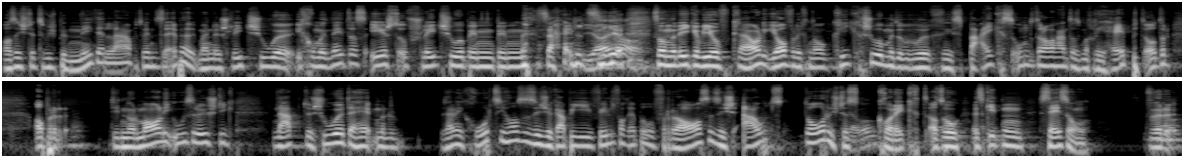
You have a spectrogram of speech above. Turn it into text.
Was ist denn zum Beispiel nicht erlaubt, wenn es eben, meine Schlittschuhe, ich komme nicht als erstes auf Schlittschuhe beim, beim Seilziehen, ja, ja. sondern irgendwie auf, keine Ahnung, ja, vielleicht noch Kickschuhe, wo ein Spikes unter dran haben, dass man ein bisschen hebt, oder? Aber die normale Ausrüstung, neben den Schuhen, da hat man das kurze Hose, es ist ja glaube ich, vielfach eben auf Rasen, es ist Outdoor, ist das Jawohl. korrekt? Also es gibt eine Saison, für,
